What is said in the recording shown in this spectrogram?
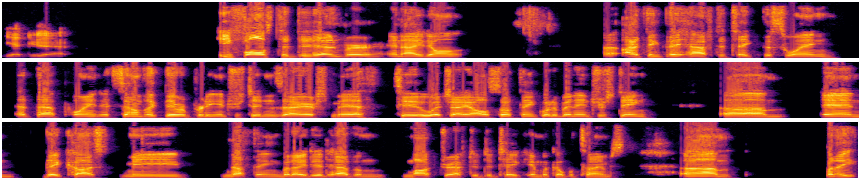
Yeah, do that. He falls to Denver, and I don't. I- think they have to take the swing at that point. It sounds like they were pretty interested in Zhaire Smith too, which I also think would have been interesting. Um, and they cost me nothing, but I did have him mock drafted to take him a couple times. Um, but I,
